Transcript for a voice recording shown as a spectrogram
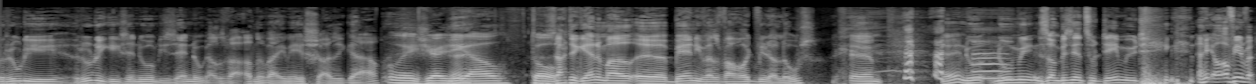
Rudi, Rudi ging es ja nur um die Sendung, alles war, andere war ihm eh scheißegal. Ist ja egal. Toll. Sagte gerne mal, äh, Bernie, was war heute wieder los? Ähm, ne, nur, nur um ihn so ein bisschen zu demütigen. naja, auf jeden Fall.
